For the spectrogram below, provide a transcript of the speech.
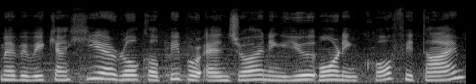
maybe we can hear local people enjoying you morning coffee time.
